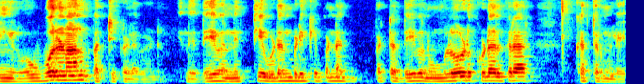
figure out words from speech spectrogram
நீங்கள் ஒவ்வொரு நாளும் பற்றிக்கொள்ள வேண்டும். இந்த தேவன் நித்திய உடன்படிக்கை பண்ணப்பட்ட தேவன் உங்களோடு கூட இருக்கிறார். கத்தர் உங்களை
